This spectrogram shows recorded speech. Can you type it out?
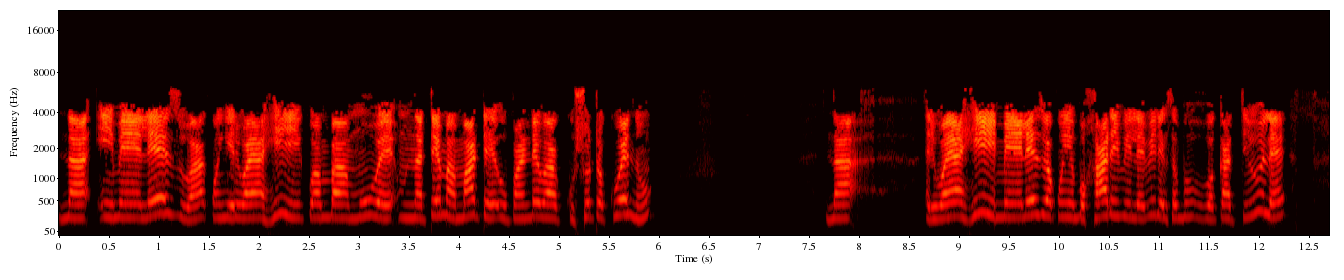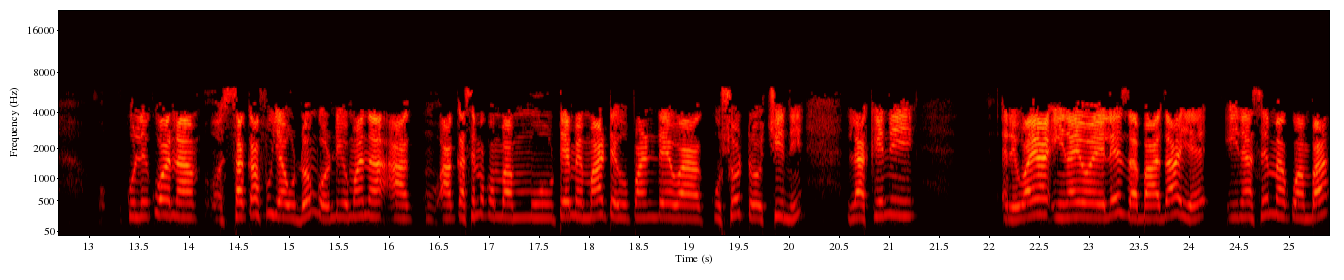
na imeelezwa kwenye riwaya hii kwamba muwe mnatema mate upande wa kushoto kwenu na riwaya hii imeelezwa kwenye bukhari vile vile kwa sababu wakati ule kulikuwa na sakafu ya udongo ndio maana akasema kwamba muteme mate upande wa kushoto chini lakini riwaya inayoeleza baadaye inasema kwamba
